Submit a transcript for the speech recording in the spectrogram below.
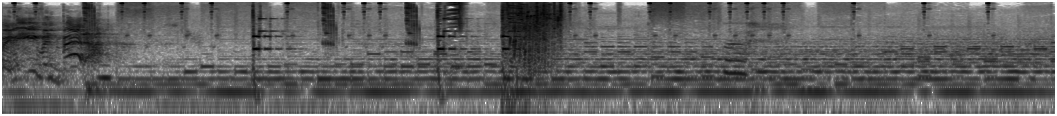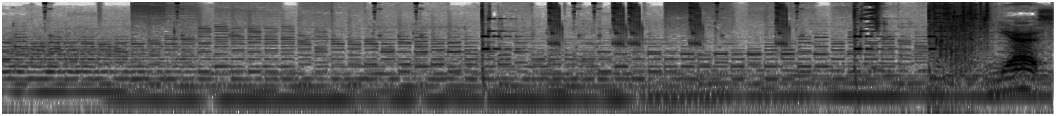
Weapon even better. Yes.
